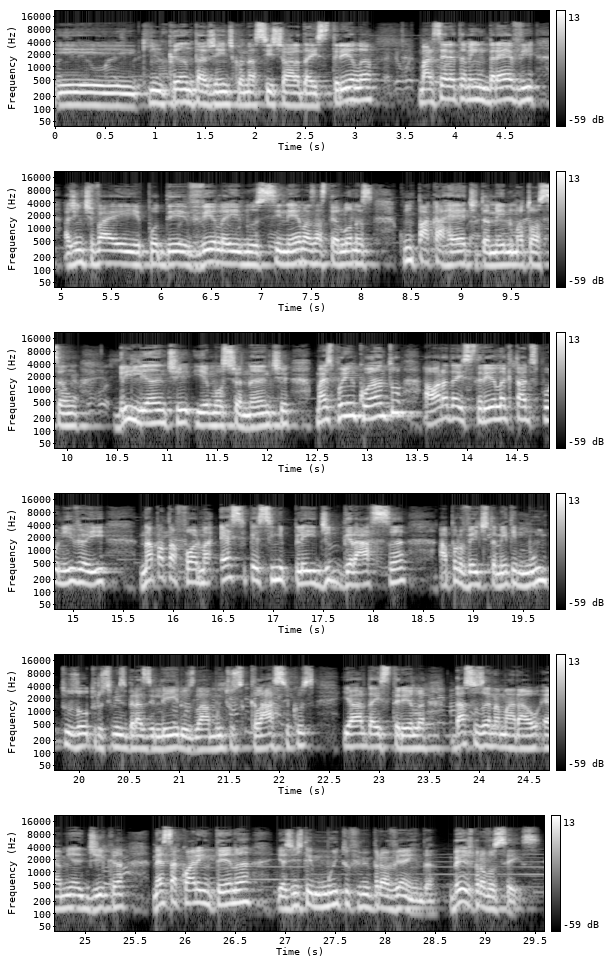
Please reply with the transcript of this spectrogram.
e que encanta a gente quando assiste a Hora da Estrela. Marcélia também em breve a gente vai poder vê-la aí nos cinemas, nas telonas, com Pacarrete também numa atuação brilhante e emocionante. Mas por enquanto, a Hora da Estrela que está disponível aí na plataforma SP Cine Play de graça. Aproveite também, tem muitos outros filmes brasileiros lá, muitos clássicos. E a Hora da Estrela, da Suzana Amaral, é a minha dica nessa quarentena e a gente tem muito filme para ver ainda. Beijo para vocês.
